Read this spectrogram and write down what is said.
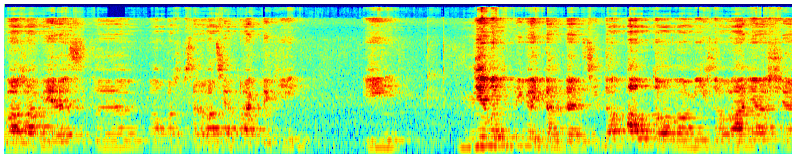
uważam, jest y, no, obserwacja praktyki i niewątpliwej tendencji do autonomizowania się,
